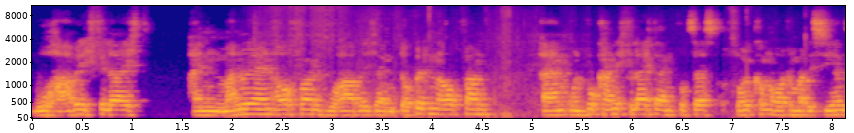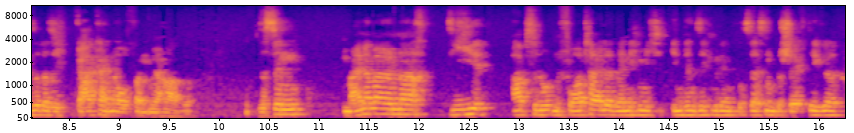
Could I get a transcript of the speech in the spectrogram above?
wo habe ich vielleicht einen manuellen Aufwand, wo habe ich einen doppelten Aufwand ähm, und wo kann ich vielleicht einen Prozess vollkommen automatisieren, sodass ich gar keinen Aufwand mehr habe. Das sind meiner Meinung nach die absoluten Vorteile, wenn ich mich intensiv mit den Prozessen beschäftige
